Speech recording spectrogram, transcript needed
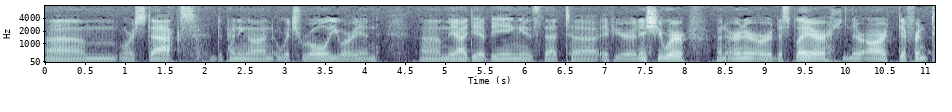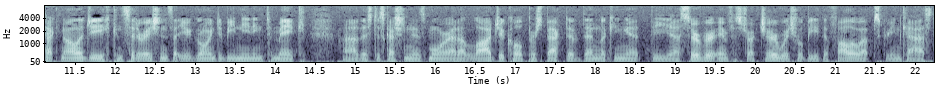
um, or stacks, depending on which role you are in. Um, the idea being is that uh, if you're an issuer, an earner, or a displayer, there are different technology considerations that you're going to be needing to make. Uh, this discussion is more at a logical perspective than looking at the uh, server infrastructure, which will be the follow-up screencast.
